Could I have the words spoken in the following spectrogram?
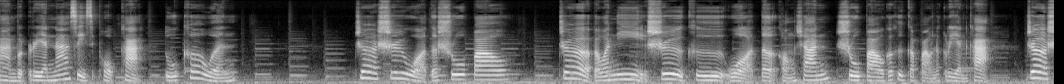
อ่านบทเรียนหน้า 46 ค่ะ读课文这是我的书包这แปลว่านี่ชื่อคือ我的ของฉันชูเปาก็คือกระเป๋านักเรียนค่ะ这是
